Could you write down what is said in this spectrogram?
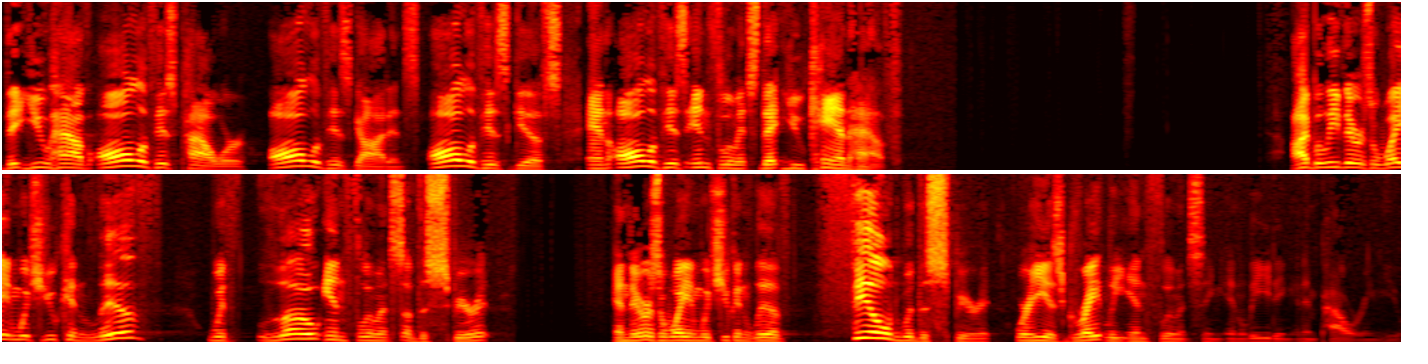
that you have all of His power, all of His guidance, all of His gifts, and all of His influence that you can have. I believe there is a way in which you can live with low influence of the Spirit, and there is a way in which you can live filled with the Spirit, where He is greatly influencing and leading and empowering you.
